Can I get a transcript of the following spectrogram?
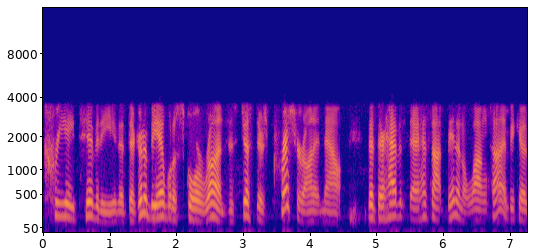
creativity that they're going to be able to score runs. It's just there's pressure on it now that there haven't there has not been in a long time because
